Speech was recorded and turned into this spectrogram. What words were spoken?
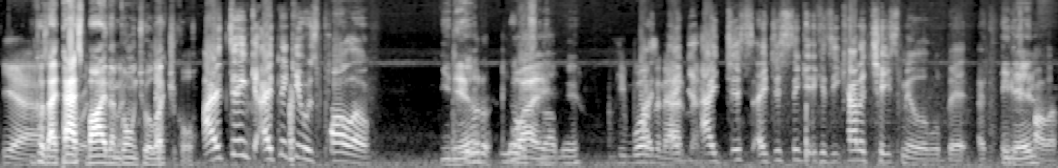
yeah? because I passed by them going to electrical. I think I think it was Paulo. You No, do? no, Why? it's not me. other. He was I, an I- admin. I, just I just think it because he kind of chased me a little bit. I think He it's did? Paulo.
